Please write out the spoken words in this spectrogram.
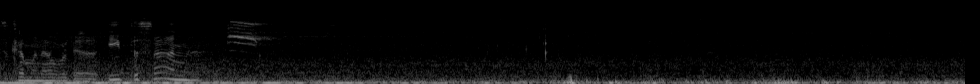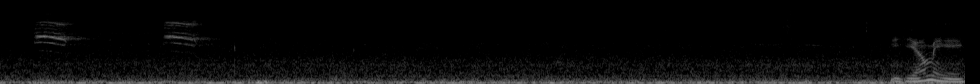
is coming over to eat the sun. Yummy.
